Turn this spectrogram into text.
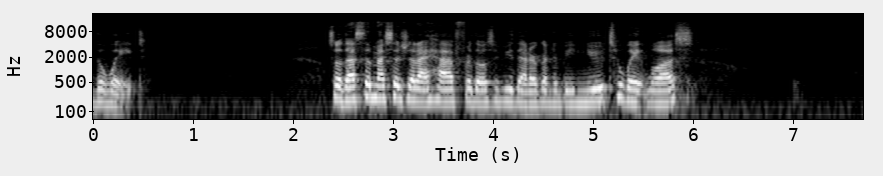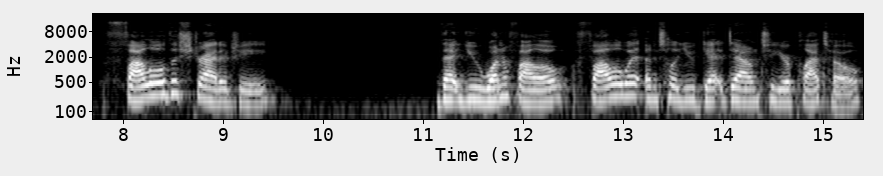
the weight. So that's the message that I have for those of you that are going to be new to weight loss. Follow the strategy that you want to follow, follow it until you get down to your plateau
